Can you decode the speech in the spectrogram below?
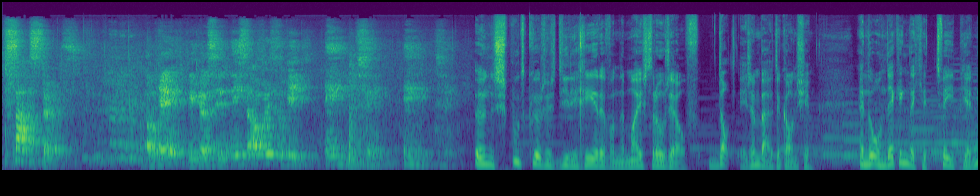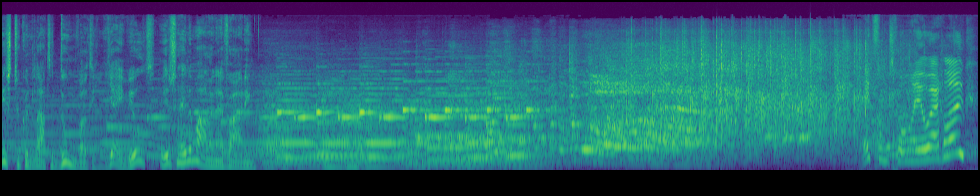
faster. Okay? Because it needs always to be 1, 2, 1, 2. Een spoedcursus dirigeren van de maestro zelf. Dat is een buitenkansje. En de ontdekking dat je twee pianisten kunt laten doen wat jij wilt, is helemaal een ervaring. Ik vond het gewoon heel erg leuk.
